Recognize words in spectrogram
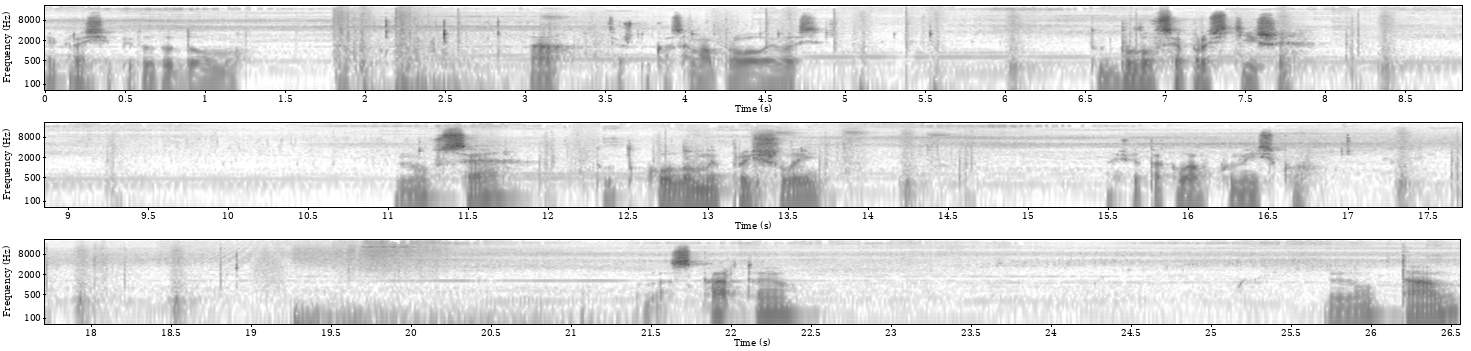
Я краще піду додому. А, ця штука сама провалилась. Тут було все простіше. Ну, все. Тут коло ми пройшли. А що так лавку низько? З картою. Ну, там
